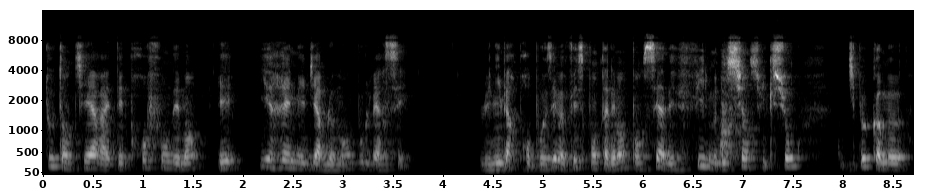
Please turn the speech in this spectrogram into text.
tout entière a été profondément et irrémédiablement bouleversée. L'univers proposé me fait spontanément penser à des films de science-fiction, un petit peu comme euh,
